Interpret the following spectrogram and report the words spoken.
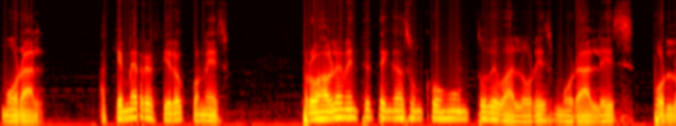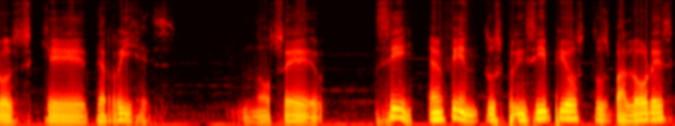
moral. ¿A qué me refiero con eso? Probablemente tengas un conjunto de valores morales por los que te riges. No sé, sí, en fin, tus principios, tus valores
